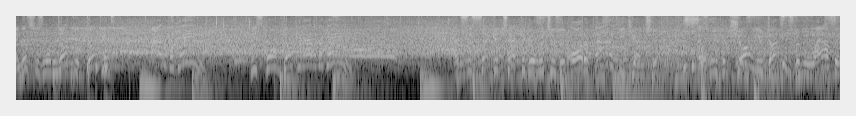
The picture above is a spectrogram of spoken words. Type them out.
And this is when Duncan, Duncan's out of the game. He's thrown Duncan out of the Second technical, which is an automatic ejection. As we've been showing you, Duncan's been laughing.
